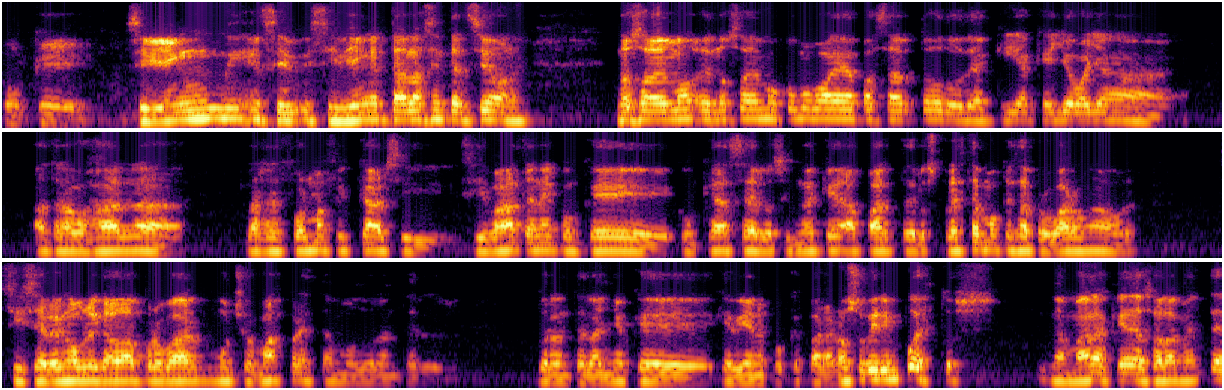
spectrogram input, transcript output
porque si bien, si, bien están las intenciones, no sabemos, no sabemos cómo vaya a pasar todo de aquí a que ellos vayan a, trabajar la, reforma fiscal, si, si van a tener con qué, con qué hacerlo, si no es que aparte de los préstamos que se aprobaron ahora, si se ven obligados a aprobar muchos más préstamos durante el, durante el año que, viene, porque para no subir impuestos, nada más queda solamente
